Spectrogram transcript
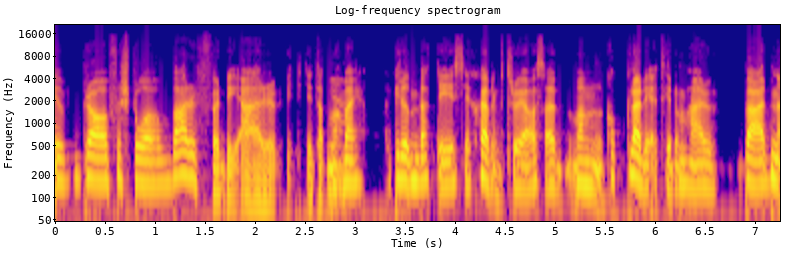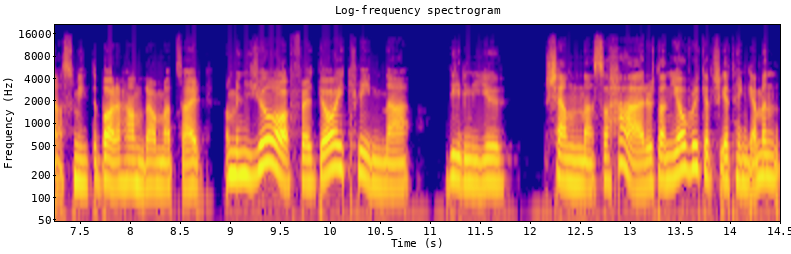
är bra att förstå varför det är viktigt att man har grundat det i sig själv tror jag. Så att man kopplar det till de här värdena som inte bara handlar om att så här, ja men jag för att jag är kvinna vill ju känna så här, utan jag brukar försöka tänka, men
